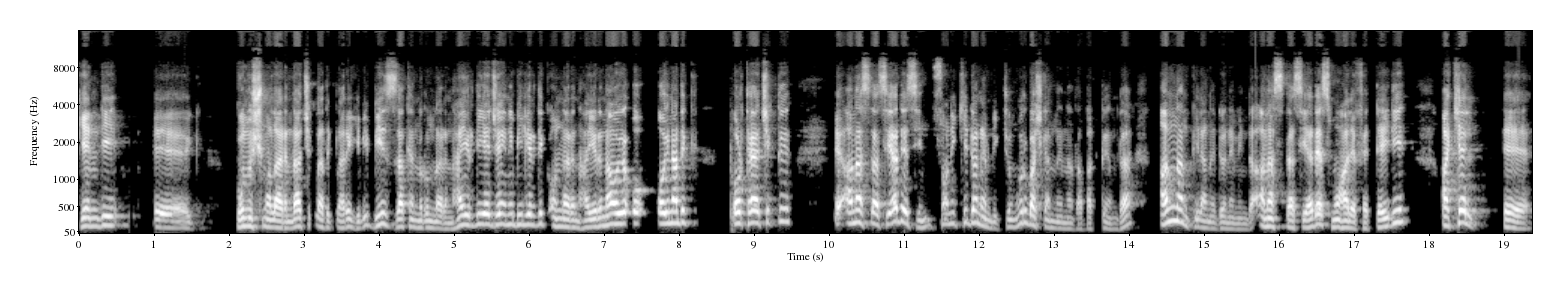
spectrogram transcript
kendi e, konuşmalarında açıkladıkları gibi biz zaten Rumların hayır diyeceğini bilirdik. Onların hayırına oynadık. Ortaya çıktı. E, Anastasiades'in son iki dönemlik Cumhurbaşkanlığına da baktığımda Annan planı döneminde Anastasiades muhalefetteydi. Akel e,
